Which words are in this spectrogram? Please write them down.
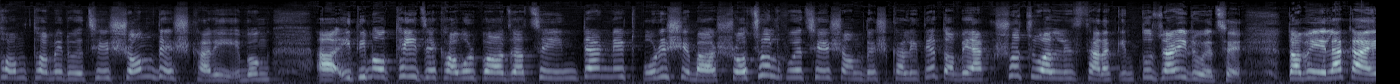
থমথমে রয়েছে সন্দেশখালী এবং ইতিমধ্যেই যে খবর পাওয়া যাচ্ছে, ইন্টারনেট পরিষেবা সচল হয়েছে সন্দেশখালীতে, তবে একশো চুয়াল্লিশ ধারা কিন্তু জারি রয়েছে। তবে এলাকায়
